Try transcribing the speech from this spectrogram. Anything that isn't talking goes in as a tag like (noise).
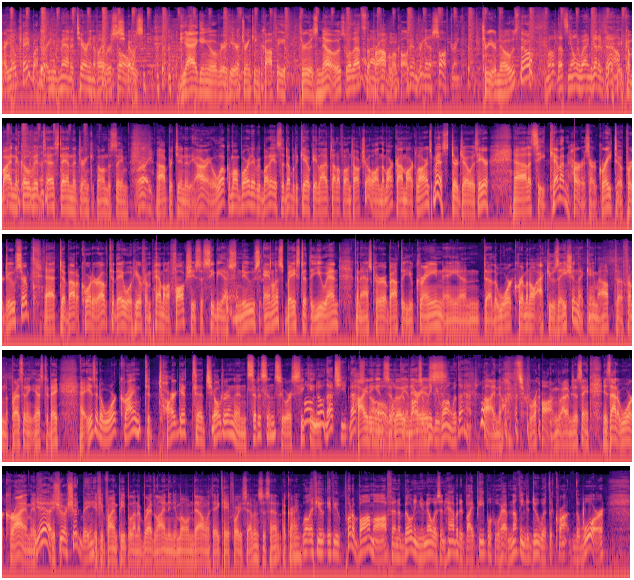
Are you okay, buddy? You're a humanitarian if I ever saw. Joe's (laughs) gagging over here, drinking coffee through his nose. Well, that's I'm the not problem. drinking coffee. I'm drinking a soft drink. Through your nose, though? Well, that's the only way I can get it down. (laughs) combine the COVID (laughs) test and the drinking on the same Right. opportunity. All right. Well, welcome on board, everybody. It's the WKOK Live Telephone Talk Show on the mark. I'm Mark Lawrence. Mr. Joe is here. Uh, let's see. Kevin Herr's, our great uh, producer. At about a quarter of today, we'll hear from Pamela Falk. She's a CBS News analyst based at the UN. Going to ask her about the Ukraine and uh, the war criminal accusation that came out uh, from the president yesterday. Uh, is it a war crime to target uh, children and citizens who are seeking? Oh no, that's that's hiding in no, civilian what could possibly areas. be wrong with that? Well, I know (laughs) it's wrong, but I'm just saying, is that a war crime? If, Yeah, it if sure you, should be. If you find people in a bread line and you mow them down with AK-47s, is that a crime? Well, if you if you put a bomb off in a building you know is inhabited by people who have nothing to do with the the war,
